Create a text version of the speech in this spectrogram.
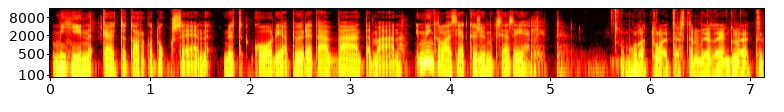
mihin käyttötarkoitukseen nyt koodia pyydetään vääntämään? Minkälaisia kysymyksiä siihen liittyy? Mulla tulee tästä mieleen kyllä, että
